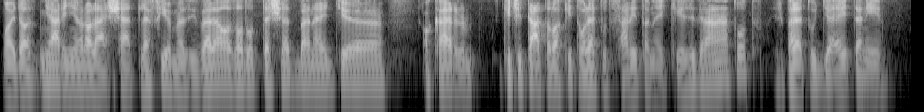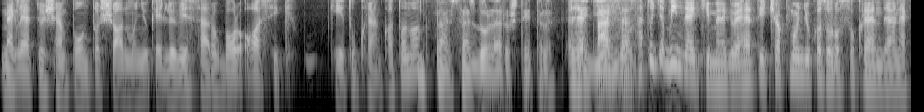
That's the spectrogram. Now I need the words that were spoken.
majd a nyári nyaralását lefilmezi vele, az adott esetben egy akár kicsit átalakítva le tud szállítani egy kézigránátot, és bele tudja ejteni meglehetősen pontosan mondjuk egy lövészárokba, ahol alszik két ukrán katona. Pár száz dolláros tételek. Ezek egy pár száz. Hát ugye mindenki megveheti, csak mondjuk az oroszok rendelnek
